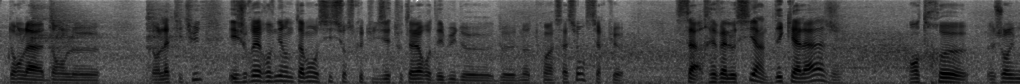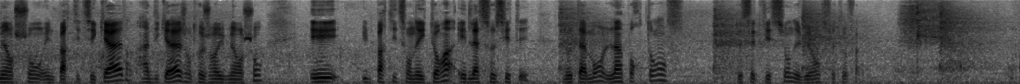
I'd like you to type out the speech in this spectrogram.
dans l'attitude? Et je voudrais revenir notamment aussi sur ce que tu disais tout à l'heure au début de, de notre conversation, c'est-à-dire que ça révèle aussi un décalage entre Jean-Luc Mélenchon et une partie de ses cadres, un décalage entre Jean-Luc Mélenchon et une partie de son électorat et de la société, notamment l'importance de cette question des violences faites aux femmes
